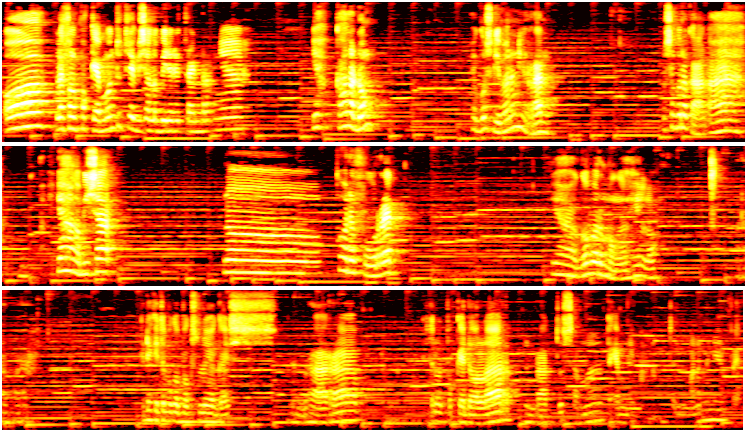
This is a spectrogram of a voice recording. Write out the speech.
Oh, level Pokemon tuh tidak bisa lebih dari trainernya. Ya, kalah dong. Ya, gue gimana nih? Run masa gue udah kalah ah ya nggak bisa. No kok ada furet? Ya gue baru mau ngehil loh. Parah parah oke kita buka box dulu ya guys. Dan berharap kita dapat poke dolar 600 sama TM 56 TM 56 ini apa ya?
